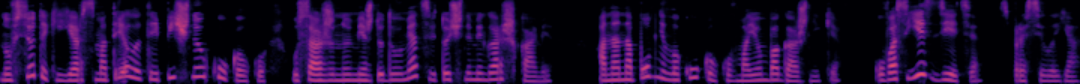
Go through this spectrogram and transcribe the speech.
но все-таки я рассмотрела тряпичную куколку, усаженную между двумя цветочными горшками. Она напомнила куколку в моем багажнике. «У вас есть дети?» – спросила я.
